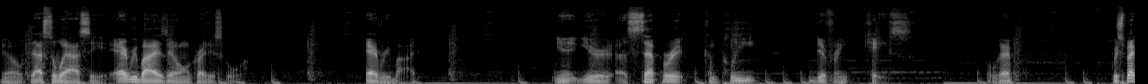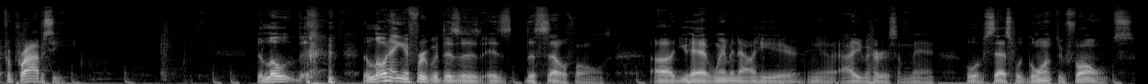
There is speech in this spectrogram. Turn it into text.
You know, that's the way I see it. Everybody has their own credit score. Everybody. You're a separate, complete, different case. Okay. Respect for privacy. The low, the low hanging fruit with this is, is the cell phones. Uh, you have women out here. You know, I even heard some men who are obsessed with going through phones.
